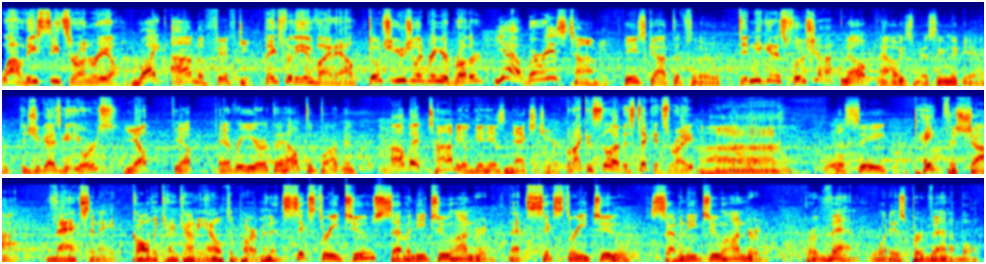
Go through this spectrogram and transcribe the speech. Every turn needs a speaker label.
Speaker 1: Wow, these seats are unreal.
Speaker 2: Right on the 50.
Speaker 1: Thanks for the invite, Al. Don't you usually bring your brother?
Speaker 2: Yeah, where is Tommy?
Speaker 3: He's got the flu.
Speaker 1: Didn't he get his flu shot?
Speaker 3: Nope, now he's missing the game.
Speaker 1: Did you guys get yours?
Speaker 2: Yep.
Speaker 3: Yep, every year at the health department.
Speaker 2: I'll bet Tommy will get his next year.
Speaker 1: But I can still have his tickets, right?
Speaker 2: Uh,
Speaker 3: We'll see.
Speaker 4: Take the shot. Vaccinate. Call the Kent County Health Department at 632 7200. That's 632 7200. Prevent what is preventable.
